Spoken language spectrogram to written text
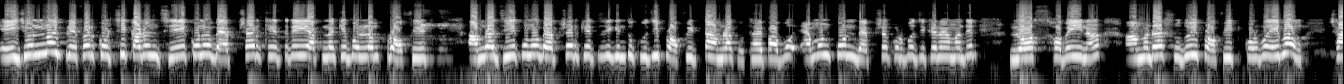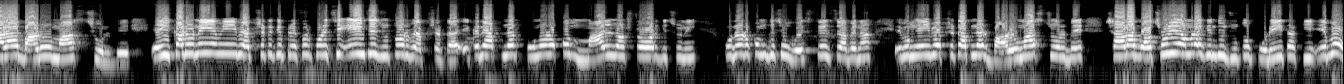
এই জন্যই প্রেফার করছি, কারণ যে কোনো ব্যবসার ক্ষেত্রেই আপনাকে বললাম প্রফিট আমরা যে কোনো ব্যবসার ক্ষেত্রে কিন্তু খুঁজি প্রফিটটা আমরা কোথায় পাবো। এমন কোন ব্যবসা করব যেখানে আমাদের লস হবেই না। আমরা শুধুই প্রফিট করব এবং সারা বারো মাস চলবে। এই কারণেই আমি এই ব্যবসাটাকে প্রেফার করেছি। এই যে জুতোর ব্যবসাটা, এখানে আপনার কোনো রকম মাল নষ্ট হওয়ার কিছু নেই। কোনো রকম কিছু ওয়েস্টেজ যাবে না এবং এই ব্যবসাটা আপনার বারো মাস চলবে। সারা বছরই আমরা কিন্তু জুতো পরেই থাকি এবং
